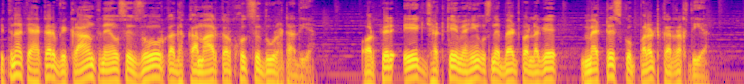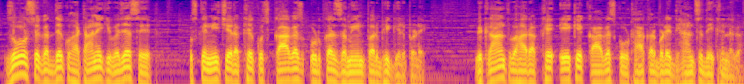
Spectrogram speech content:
इतना कहकर विक्रांत ने उसे ज़ोर का धक्का मारकर खुद से दूर हटा दिया और फिर एक झटके में ही उसने बेड पर लगे मैट्रिस को पलट कर रख दिया। ज़ोर से गद्दे को हटाने की वजह से उसके नीचे रखे कुछ कागज़ उड़कर ज़मीन पर भी गिर पड़े। विक्रांत वहाँ रखे एक एक कागज़ को उठाकर बड़े ध्यान से देखने लगा।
